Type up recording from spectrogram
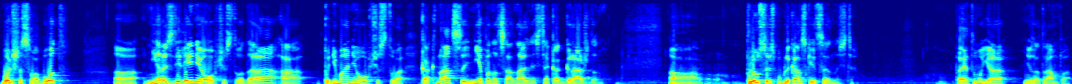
больше свобод, а, не разделение общества, да, а понимание общества как нации не по национальности, а как граждан. А, плюс республиканские ценности. Поэтому я не за Трампа.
